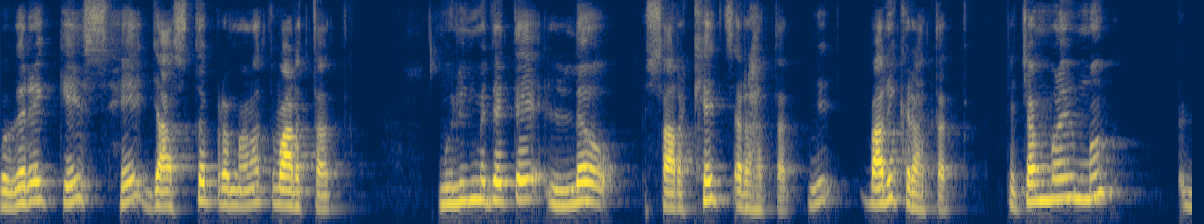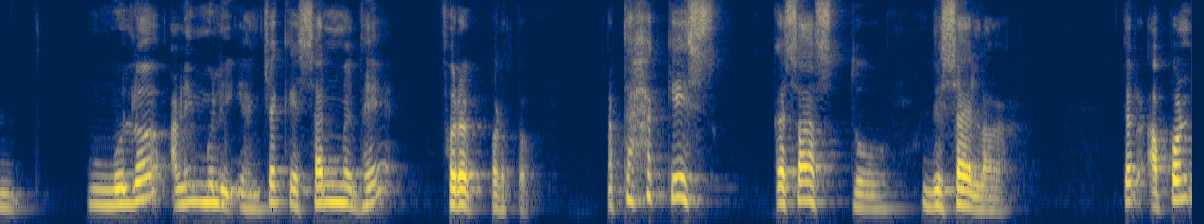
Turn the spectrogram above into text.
वगैरे केस हे जास्त प्रमाणात वाढतात. मुलींमध्ये ते लव सारखेच राहतात, म्हणजे बारीक राहतात. त्याच्यामुळे मग मुलं आणि मुली यांच्या केसांमध्ये फरक पडतो. आता हा केस कसा असतो दिसायला? तर आपण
